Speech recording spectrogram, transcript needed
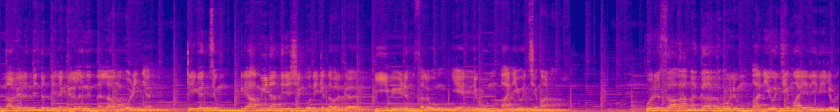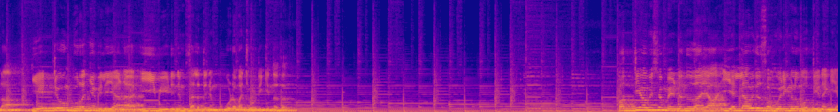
നഗരത്തിന്റെ തിരക്കുകളിൽ നിന്നെല്ലാം ഒഴിഞ്ഞ് തികച്ചും ഗ്രാമീണ അന്തരീക്ഷം കൊതിക്കുന്നവർക്ക് ഈ വീടും സ്ഥലവും ഏറ്റവും അനുയോജ്യമാണ്. ഒരു സാധാരണക്കാർക്ക് പോലും അനുയോജ്യമായ രീതിയിലുള്ള ഏറ്റവും കുറഞ്ഞ വിലയാണ് ഈ വീടിനും സ്ഥലത്തിനും ഉടമ ചോദിക്കുന്നത്. അത്യാവശ്യം വേണ്ടുന്നതായ എല്ലാവിധ സൗകര്യങ്ങളും ഒത്തിണങ്ങിയ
